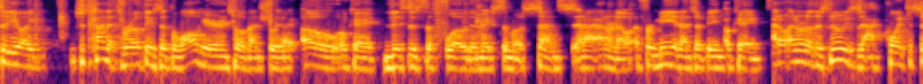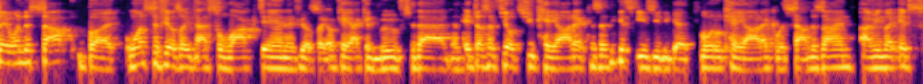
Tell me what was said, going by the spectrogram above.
So you like just kind of throw things at the wall here until eventually like oh okay this is the flow that makes the most sense and I, I don't know for me it ends up being okay I don't I don't know there's no exact point to say when to stop but once it feels like that's locked in it feels like okay I can move to that and it doesn't feel too chaotic because I think it's easy to get a little chaotic with sound design I mean like it's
